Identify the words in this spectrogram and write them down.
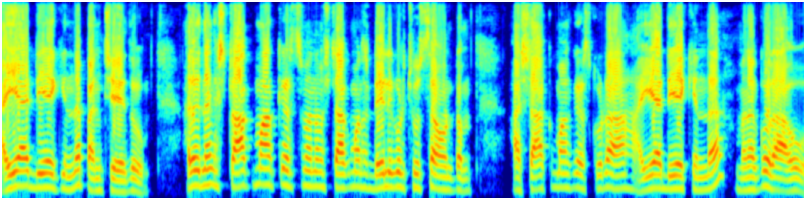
ఐఆర్డిఏ కింద పనిచేయదు. అదేవిధంగా స్టాక్ మార్కెట్స్ మనం స్టాక్ మార్కెట్ డైలీ కూడా చూస్తూ ఉంటాం. ఆ స్టాక్ మార్కెట్స్ కూడా ఐఆర్డిఏ కింద మనకు రావు.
